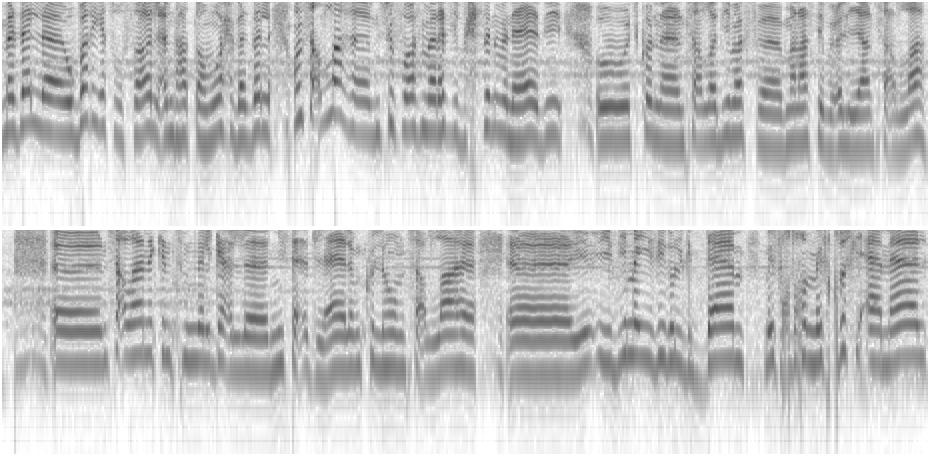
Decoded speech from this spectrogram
مازال وباغية توصل عندها طموح مازال وإن شاء الله نشوفوها في مراتب أحسن من هذه وتكون إن شاء الله ديما في مناصب عليا إن شاء الله. آه، إن شاء الله أنا كنتمنى لكاع النساء العالم كلهم إن شاء الله آه، ديما يزيدوا لقدام ما يفقدوش ما يفقدوش الأمال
